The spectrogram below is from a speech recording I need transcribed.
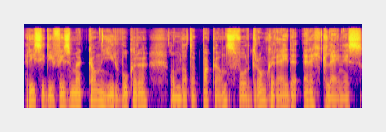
Recidivisme kan hier woekeren omdat de pakkans voor dronken rijden erg klein is.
